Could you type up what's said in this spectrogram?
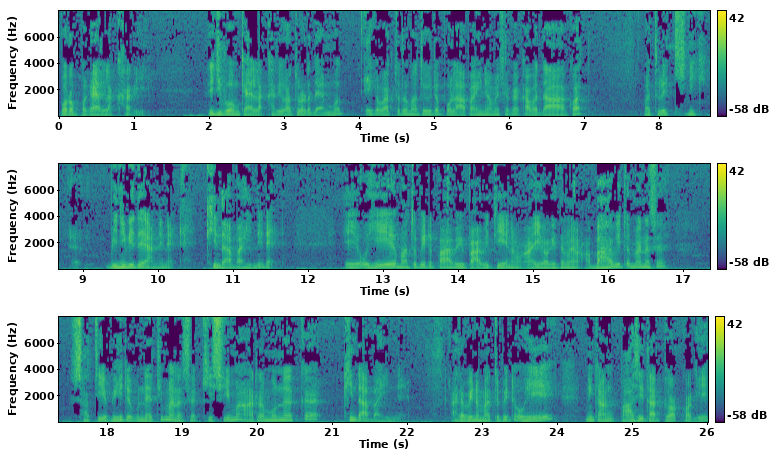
පොරොප්ප කෑල්ලක් හරි රිජිෆෝම් කෑල්ලක් හරි වතුරට දැම්මොත් ඒක වතුර මත විතර පොලාපයින්ව මිසක කවදාකවත් වතුරේ කිනි විනිවිද යන්නේ නැහැ. කිඳා බහින්නේ නැහැ. ඒ ඔයේ මතු පිට පාවි පාවි තියෙනවා. ඒ වගේ තමයි අභාවිත මනස සතිය පිහිටපු නැති මනස කිසිම අරමුණක කිඳා බහින්නේ අර වෙන මතු පිට ඔහේ නිකන් පාසි තට්ටුවක් වගේ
